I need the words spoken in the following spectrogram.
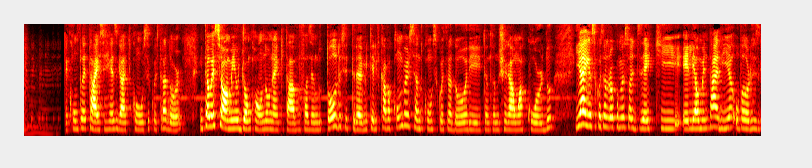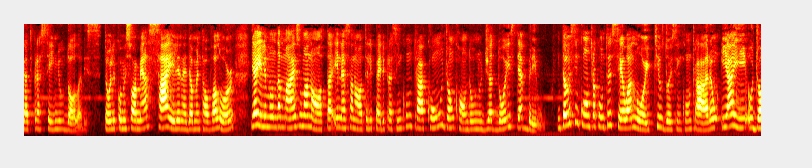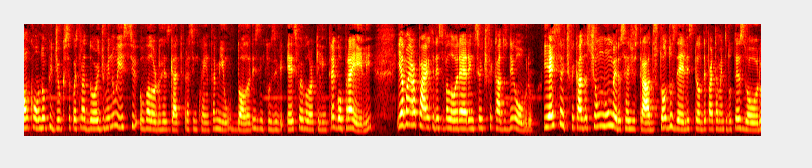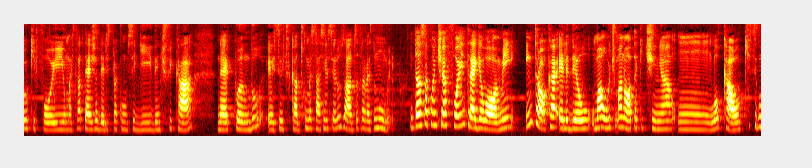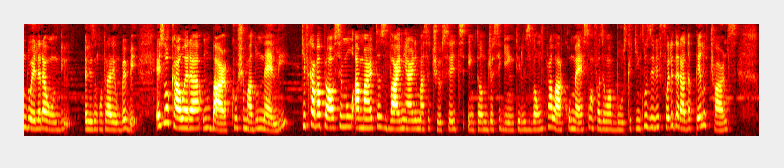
completar esse resgate com o sequestrador. Então esse homem, o John Condon, né, que estava fazendo todo esse trâmite, ele ficava conversando com o sequestrador e tentando chegar a um acordo. E aí o sequestrador começou a dizer que ele aumentaria o valor do resgate para 100 mil dólares. Então ele começou a ameaçar ele, né, de aumentar o valor. E aí ele manda mais uma nota e nessa nota ele pede para se encontrar com o John Condon no dia 2 de abril. Então esse encontro aconteceu à noite, os dois se encontraram e aí o John Condon pediu que o sequestrador diminuísse o valor do resgate para 50 mil dólares, inclusive esse foi o valor que ele entregou para ele. E a maior parte desse valor era em certificados de ouro. E esses certificados tinham números registrados, todos eles pelo Departamento do Tesouro, que foi uma estratégia deles para conseguir identificar, né, quando esses certificados começassem a ser usados através do número. Então essa quantia foi entregue ao homem. Em troca, ele deu uma última nota que tinha um local que, segundo ele, era onde eles encontrariam o bebê. Esse local era um barco chamado Nelly, que ficava próximo a Martha's Vineyard, em Massachusetts. Então, no dia seguinte, eles vão para lá, começam a fazer uma busca que, inclusive, foi liderada pelo Charles.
